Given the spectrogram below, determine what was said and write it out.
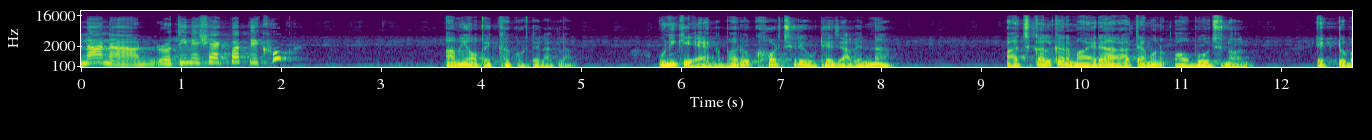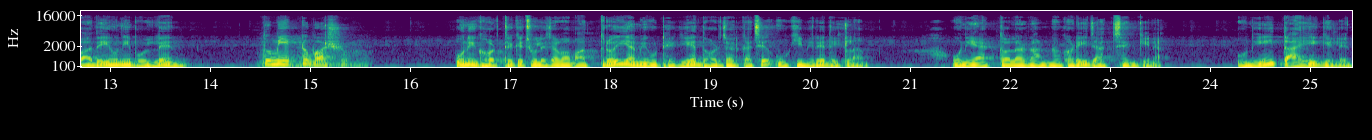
না না রতিন এসে একবার দেখুক। আমি অপেক্ষা করতে লাগলাম। উনি কি একবারও ঘর ছেড়ে উঠে যাবেন না? আজকালকার মায়েরা তেমন অবুঝ নন। একটু বাদেই উনি বললেন তুমি একটু বসো। উনি ঘর থেকে চলে যাওয়া মাত্রই আমি উঠে গিয়ে দরজার কাছে উঁকি মেরে দেখলাম। উনি একতলার রান্নাঘরেই যাচ্ছেন কিনা। উনি তাই গেলেন।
